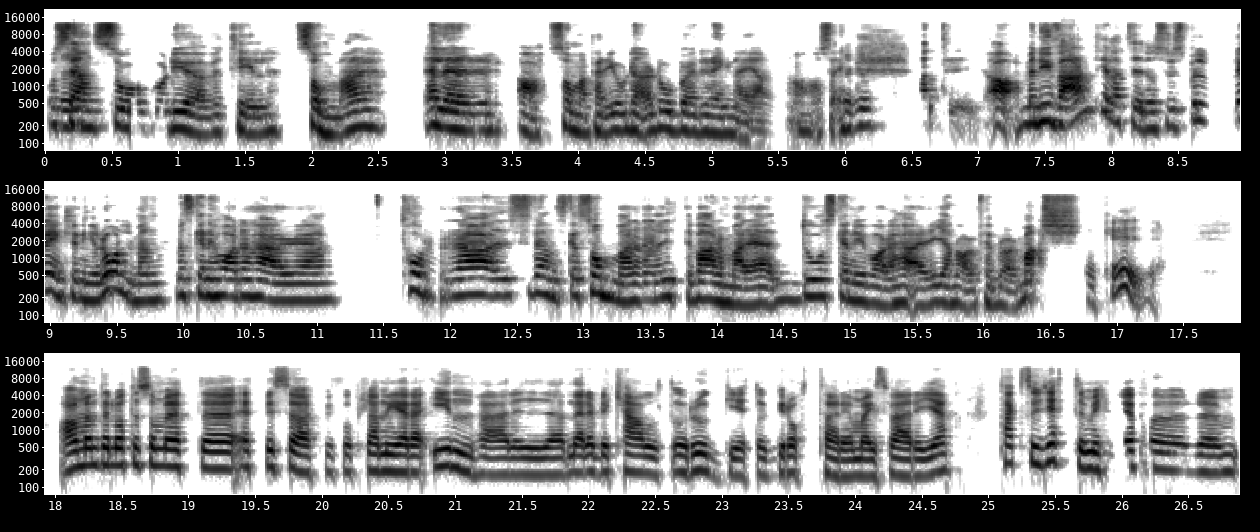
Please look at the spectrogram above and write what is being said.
Och sen mm. så går det över till sommar. Eller ja, sommarperiod där och då börjar det regna igen och ha sig. Mm. Att, ja, men det är ju varmt hela tiden så det spelar egentligen ingen roll. Men, men ska ni ha den här eh, torra svenska sommaren lite varmare, då ska ni vara här i januari, februari, mars. Okej. Ja, men det låter som ett, eh, ett besök vi får planera in här i eh, när det blir kallt och ruggigt och grått här hemma i Sverige. Tack så jättemycket för um,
